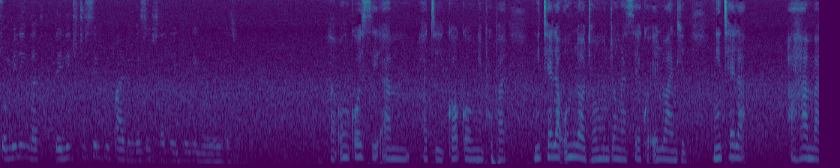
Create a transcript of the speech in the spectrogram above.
so meaning that they need to simplify the message that they're bringing your way as well unkosi um athi gogo ngiphupha ngithela umuntu ongasekho elwandle ngithela ahamba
